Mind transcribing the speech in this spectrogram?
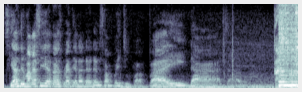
Sekian, terima kasih atas perhatian Anda dan sampai jumpa. Bye, dah, ciao.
